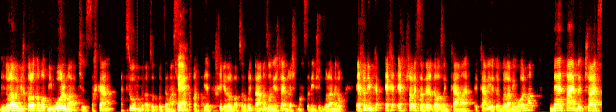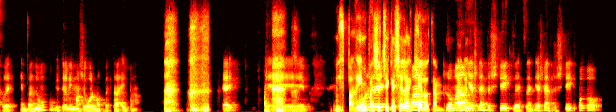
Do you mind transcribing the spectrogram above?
גדולה במכפלות רבות מוולמארט, שזה שחקן עצום בארצות הברית, זה המעסיק כן. הפרטי הכי גדול בארצות הברית, ואמזון יש להם רשת מחסנים שגדולה ממנו, איך יודעים, איך, איך אפשר לסבר את האוזן כמה, כמה היא יותר גדולה מוולמארט? מ-2019 הם בנו יותר ממה שוולמרט בנתה אי פעם. אוקיי? מספרים פשוט שקשה לעכל אותם. כלומר, יש להם תשתית בעצם, יש להם תשתית פה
